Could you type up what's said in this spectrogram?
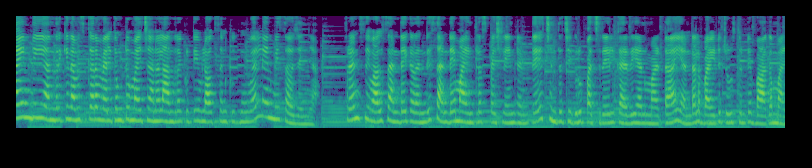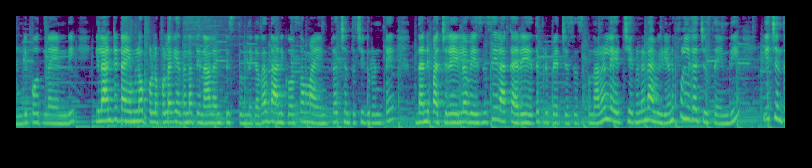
హాయ్ అండి అందరికీ నమస్కారం. Welcome to my channel Andhra Kutti vlogs and cooking well నేను మీ సౌజన్య. ఫ్రెండ్స్ ఇవాళ సండే కదండి. సండే మా ఇంట్లో స్పెషల్ ఏంటంటే చింత చిగురు పచ్చిరేలు కర్రీ అనమాట ఎండలు బయట చూస్తుంటే బాగా మండిపోతున్నాయండి. ఇలాంటి టైంలో పులపులగా ఏదైనా తినాలనిపిస్తుంది కదా. దానికోసం మా ఇంట్లో చింత చిగురు ఉంటే దాన్ని పచ్చిరేలో వేసేసి ఇలా కర్రీ అయితే ప్రిపేర్ చేసేసుకున్నాను. లేట్ చేయకుండా నా వీడియోని ఫుల్గా చూసేయండి. ఈ చింత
